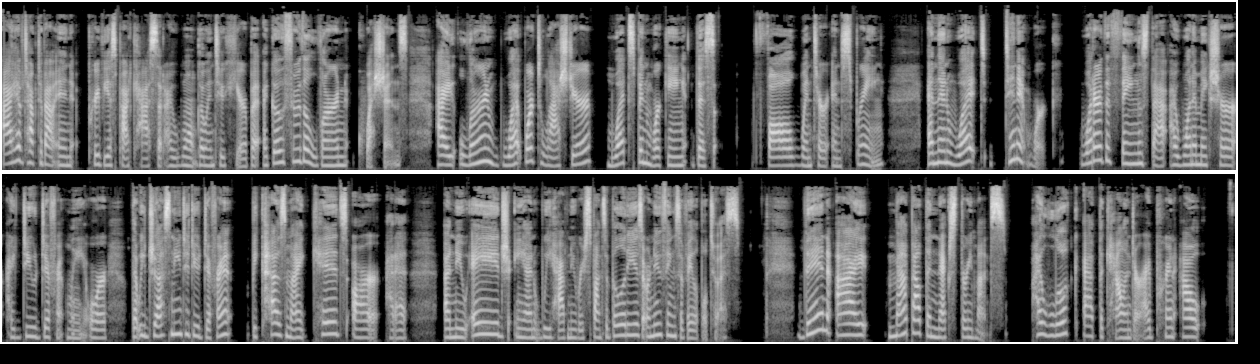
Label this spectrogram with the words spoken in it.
I have talked about in previous podcasts that I won't go into here, but I go through the learn questions. I learn what worked last year, what's been working this fall, winter, and spring, and then what didn't work what are the things that I want to make sure I do differently or that we just need to do different because my kids are at a, a new age and we have new responsibilities or new things available to us. Then I map out the next three months. I look at the calendar. I print out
